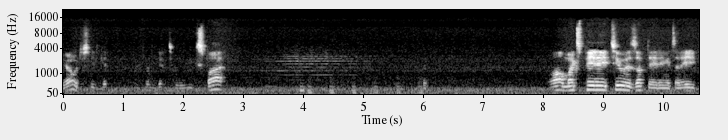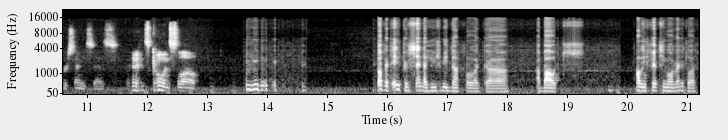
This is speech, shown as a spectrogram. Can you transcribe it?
There we go. Just need to get to get to a weak spot. Well, Mike's Payday 2 is updating. It's at 80%, he says. it's going slow. if it's eighty percent, that usually done for like uh about probably fifteen more minutes left.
